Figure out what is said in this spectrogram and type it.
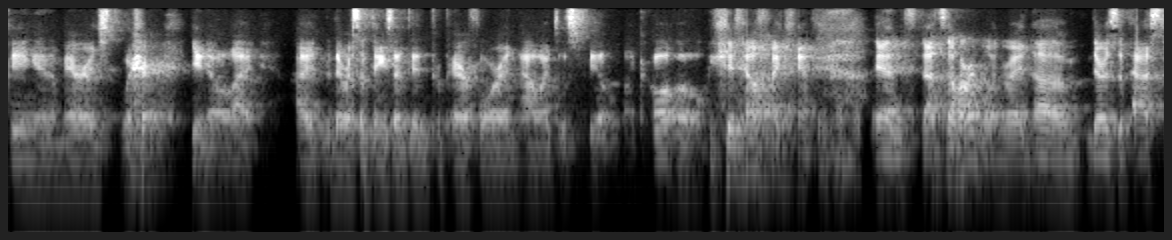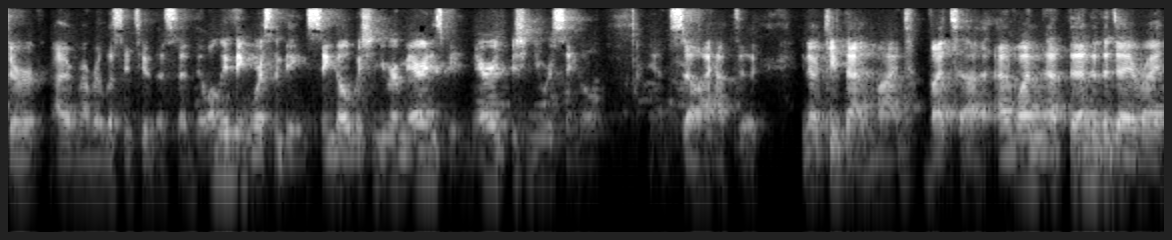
being in a marriage where you know I I there were some things I didn't prepare for, and now I just feel like oh you know I can't, and that's a hard one, right? Um, there's a pastor I remember listening to that said the only thing worse than being single, wishing you were married, is being married, wishing you were single, and so I have to you know keep that in mind. But uh, at one at the end of the day, right,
